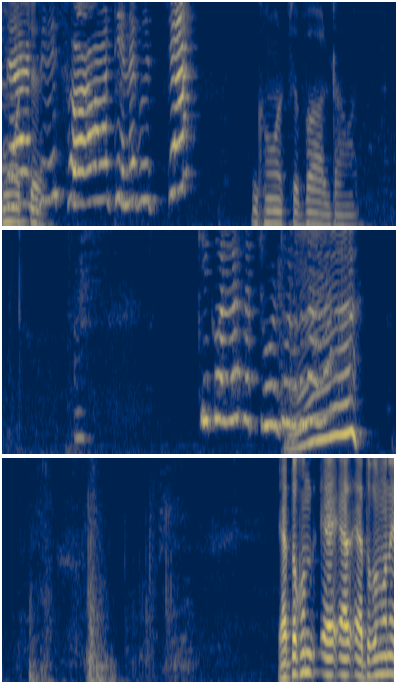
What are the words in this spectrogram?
ঘুমোচ্ছে। ঘুমাচ্ছে বালটা আমার। কি করলে সব চুল টুল এতক্ষণ এতক্ষণ মানে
